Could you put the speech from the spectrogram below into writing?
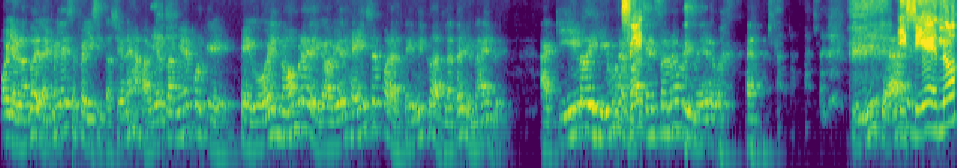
Oye, hablando de la MLS, felicitaciones a Javier también porque pegó el nombre de Gabriel Heiser para el técnico de Atlanta United. Aquí lo dijimos en Sí. Zona primero. sí, ya. Y si es, ¿no?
